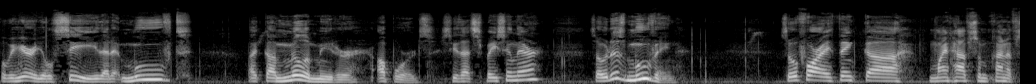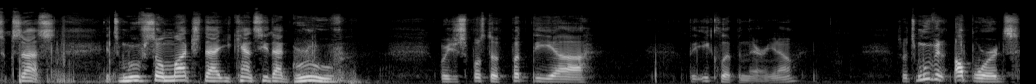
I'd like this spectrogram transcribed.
over here, you'll see that it moved like a millimeter upwards. See that spacing there? So it is moving. So far, I think uh, might have some kind of success. It's moved so much that you can't see that groove where you're supposed to put the uh, the E-clip in there, you know? So it's moving upwards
